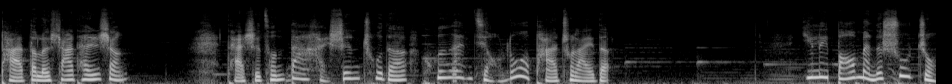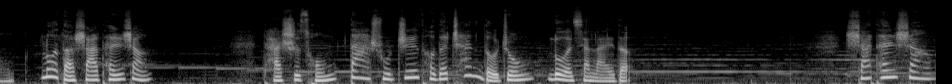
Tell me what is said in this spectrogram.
爬到了沙滩上，它是从大海深处的昏暗角落爬出来的。一粒饱满的树种落到沙滩上，它是从大树枝头的颤抖中落下来的。沙滩上，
